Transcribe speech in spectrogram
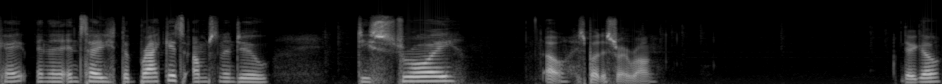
Okay, and then inside the brackets, I'm just going to do destroy. Oh, I spelled destroy wrong. There you go.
